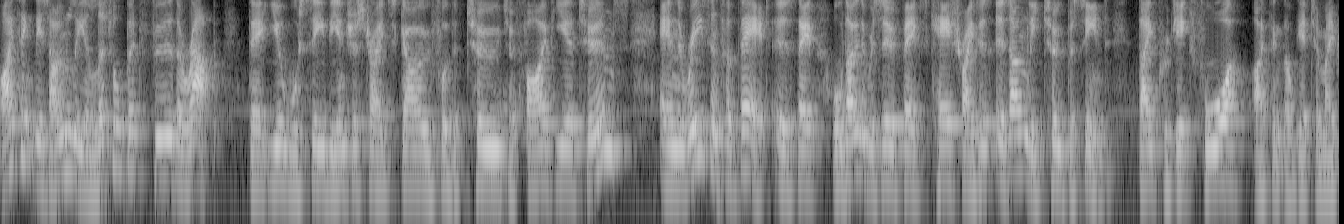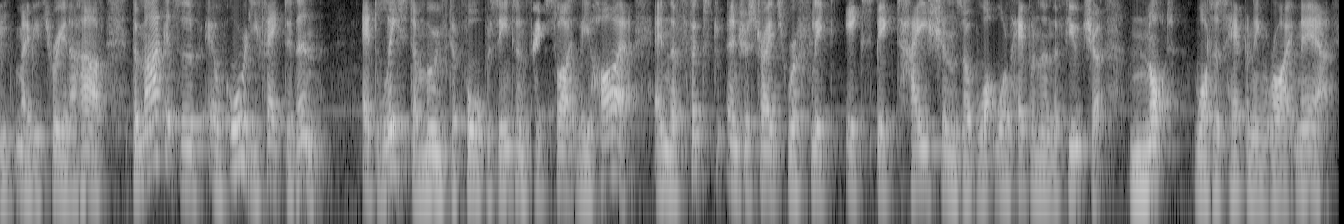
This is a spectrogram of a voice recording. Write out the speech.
I think there's only a little bit further up that you will see the interest rates go for the two to five year terms. And the reason for that is that although the Reserve Bank's cash rate is, is only 2%, they project four, I think they'll get to maybe maybe three and a half. The markets have, have already factored in at least a move to 4%, in fact slightly higher. And the fixed interest rates reflect expectations of what will happen in the future, not what is happening right now.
